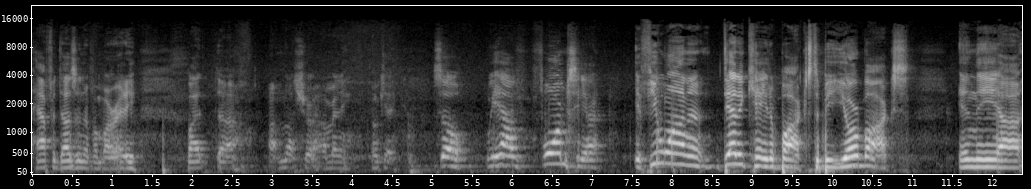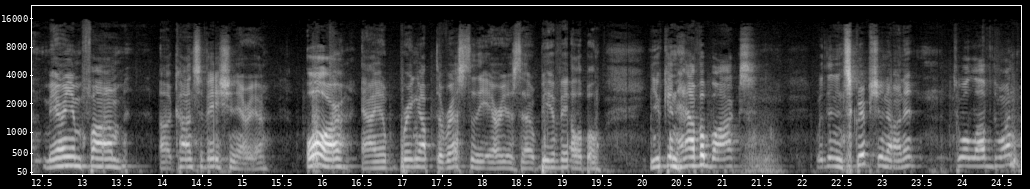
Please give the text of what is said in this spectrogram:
half a dozen of them already, but uh, I'm not sure how many. Okay. So we have forms here. If you want to dedicate a box to be your box in the uh, Merriam Farm uh, Conservation Area, or I'll bring up the rest of the areas that will be available, you can have a box with an inscription on it to a loved one,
